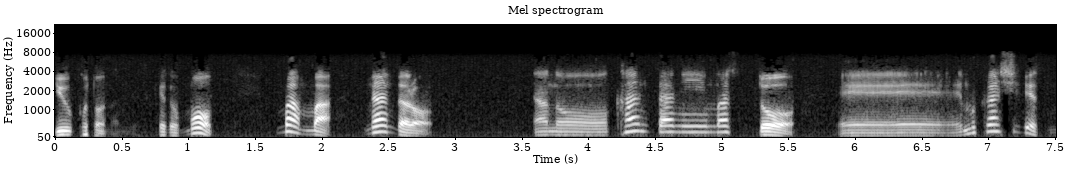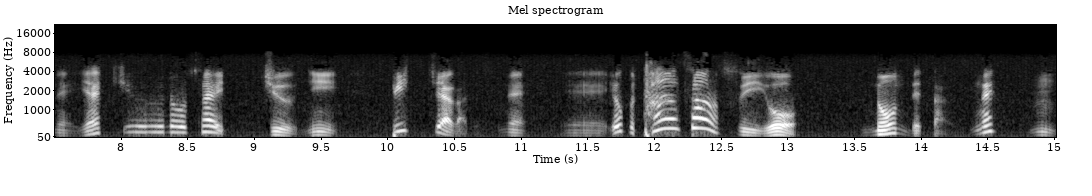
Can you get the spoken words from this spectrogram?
いうことなんですけども、まあまあ、なんだろう、あのー、簡単に言いますと、えー、昔ですね、野球の最中に、ピッチャーがですね、えー、よく炭酸水を飲んでたんですね。うん。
